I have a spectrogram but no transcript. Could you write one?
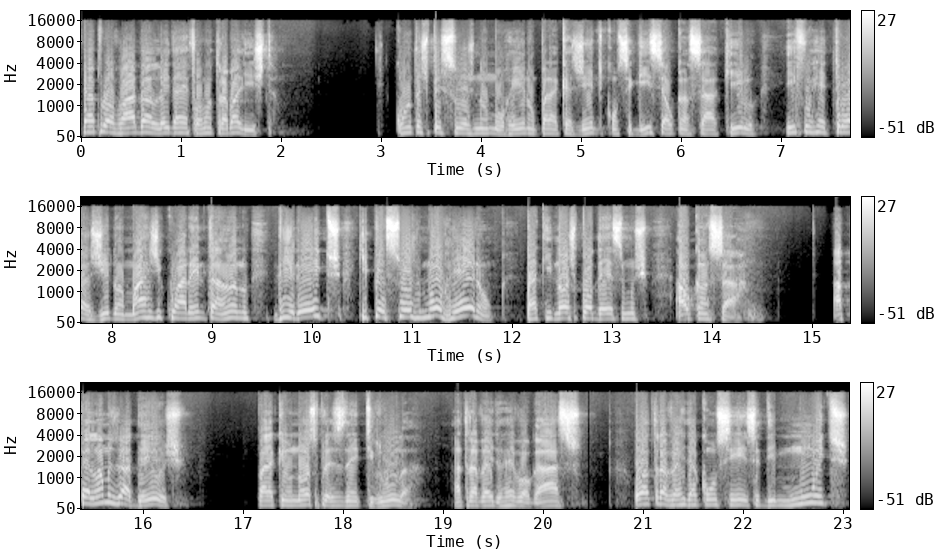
foi aprovada a lei da reforma trabalhista. Quantas pessoas não morreram para que a gente conseguisse alcançar aquilo e foi retroagido há mais de 40 anos direitos que pessoas morreram para que nós pudéssemos alcançar. Apelamos a Deus para que o nosso presidente Lula, através do revogaço, ou através da consciência de muitos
